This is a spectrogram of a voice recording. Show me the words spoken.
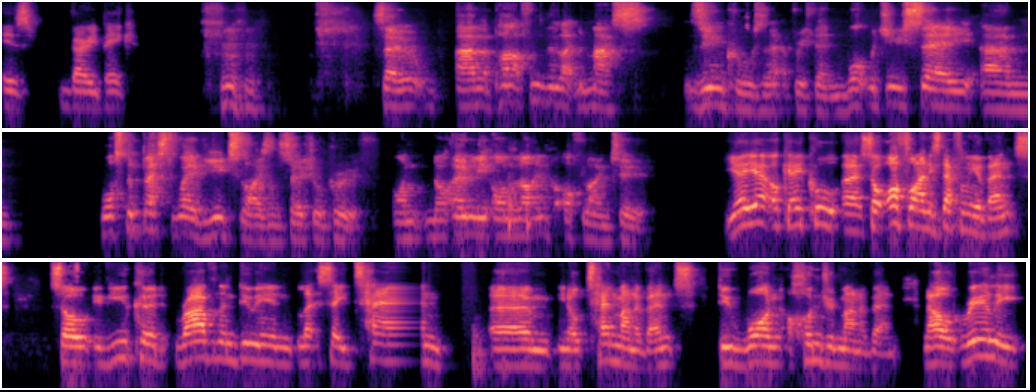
is very big. so, um, apart from the like the mass Zoom calls and everything, what would you say? Um, what's the best way of utilizing social proof on not only online but offline too? Yeah, yeah, okay, cool. Uh, so offline is definitely events. So if you could, rather than doing, let's say, ten, um, you know, ten man events, do one one hundred man event. Now, really,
